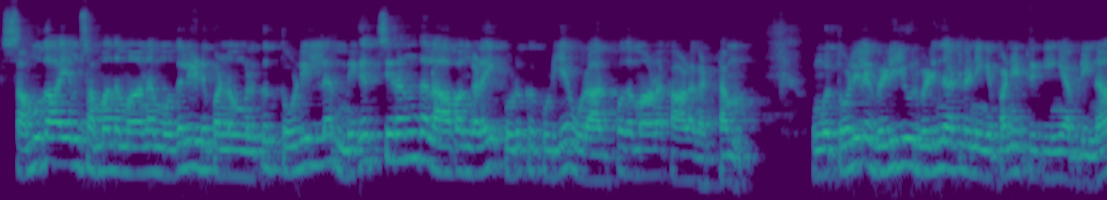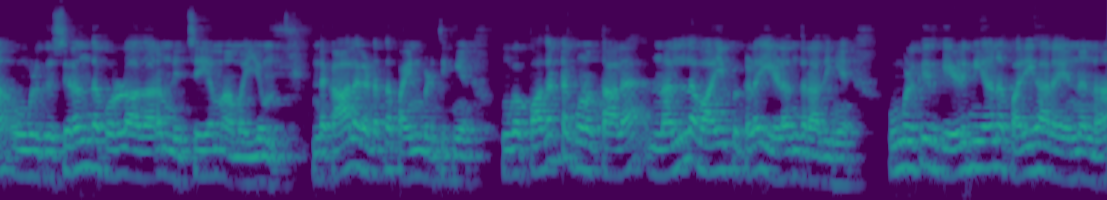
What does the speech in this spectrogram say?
சமுதாயம் சம்பந்தமான முதலீடு பண்ணவங்களுக்கு தொழிலில் மிகச்சிறந்த லாபங்களை கொடுக்கக்கூடிய ஒரு அற்புதமான காலகட்டம். உங்கள் தொழிலை வெளியூர் வெளிநாட்டில் நீங்கள் பண்ணிகிட்ருக்கீங்க அப்படின்னா உங்களுக்கு சிறந்த பொருளாதாரம் நிச்சயம் அமையும். இந்த காலகட்டத்தை பயன்படுத்திக்கிங்க. உங்கள் பதட்ட குணத்தால் நல்ல வாய்ப்புகளை இழந்துடாதீங்க உங்களுக்கு இதுக்கு எளிமையான பரிகாரம் என்னென்னா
